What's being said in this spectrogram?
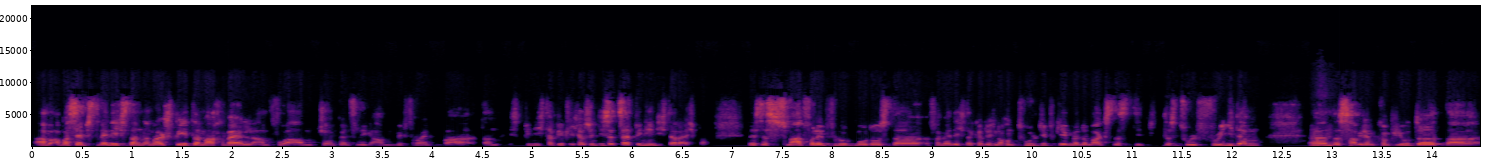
Aber, aber selbst wenn ich es dann einmal später mache, weil am Vorabend Champions League Abend mit Freunden war, dann bin ich da wirklich, also in dieser Zeit bin ich nicht erreichbar. Da ist das Smartphone im Flugmodus, da verwende ich, da könnte ich noch einen Tooltip geben, wenn du magst, das, das Tool Freedom. Äh, mhm. Das habe ich am Computer, da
